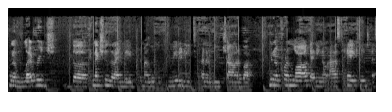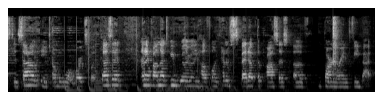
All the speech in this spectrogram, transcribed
kind of leverage the connections that I made in my local community to kind of reach out about unicorn lock and you know ask hey can you test this out can you tell me what works what doesn't and i found that to be really really helpful and kind of sped up the process of garnering feedback.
